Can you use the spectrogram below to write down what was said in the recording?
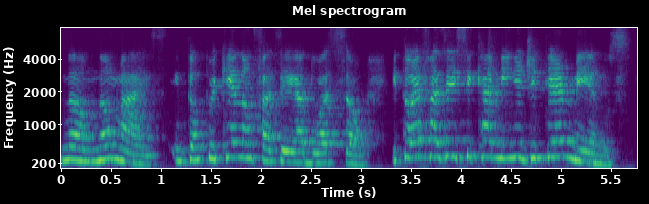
não, não mais. Então, por que não fazer a doação? Então, é fazer esse caminho de ter menos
